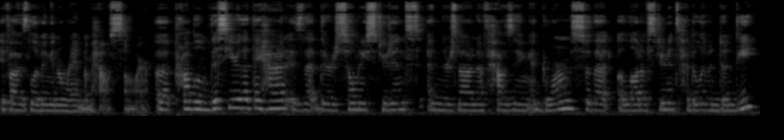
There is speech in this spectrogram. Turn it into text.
if I was living in a random house somewhere. A problem this year that they had is that there's so many students and there's not enough housing and dorms so that a lot of students had to live in Dundee,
